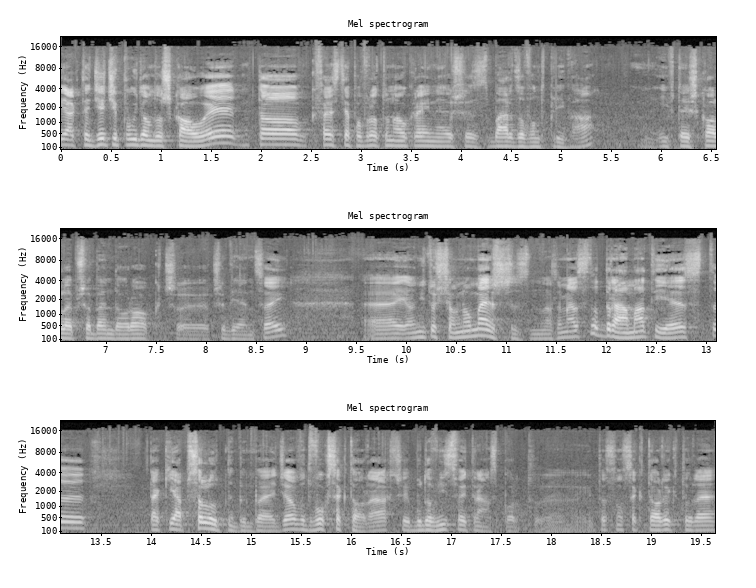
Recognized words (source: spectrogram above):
jak te dzieci pójdą do szkoły, to kwestia powrotu na Ukrainę już jest bardzo wątpliwa i w tej szkole przebędą rok czy, czy więcej. I oni tu ściągną mężczyzn. Natomiast to dramat jest taki absolutny, bym powiedział, w dwóch sektorach, czyli budownictwo i transport. I to są sektory, które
